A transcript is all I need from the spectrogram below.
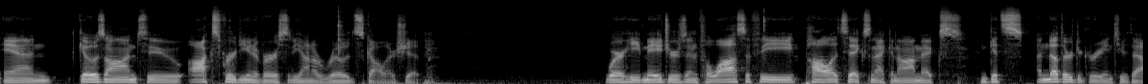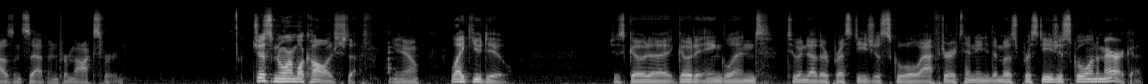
and goes on to Oxford University on a Rhodes Scholarship, where he majors in philosophy, politics, and economics, and gets another degree in 2007 from Oxford. Just normal college stuff, you know, like you do. Just go to go to England to another prestigious school after attending the most prestigious school in America.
